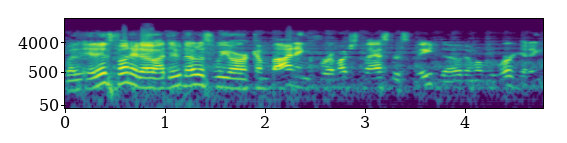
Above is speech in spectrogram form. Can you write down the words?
But it is funny though. I do notice we are combining for a much faster speed though than what we were getting.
